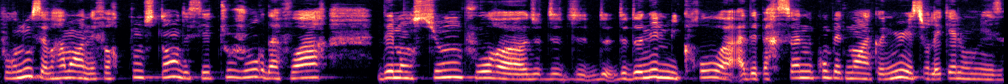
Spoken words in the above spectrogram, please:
pour nous, c'est vraiment un effort constant d'essayer toujours d'avoir des mentions pour euh, de, de, de, de, donner le micro à, des personnes complètement inconnues et sur lesquelles on mise.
